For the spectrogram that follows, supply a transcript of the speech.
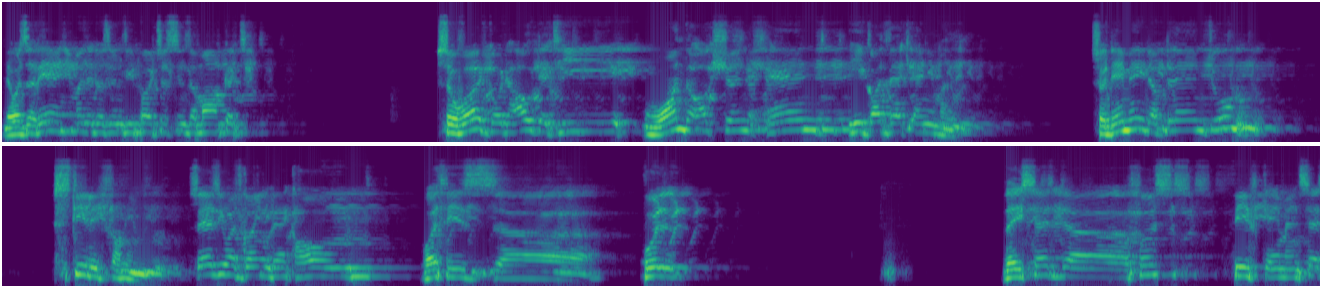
There was a rare animal that was going to be purchased in the market. So word got out that he won the auction and he got that animal. So they made a plan to steal it from him. So as he was going back home with his uh, bull, they said uh, first thief came and said,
